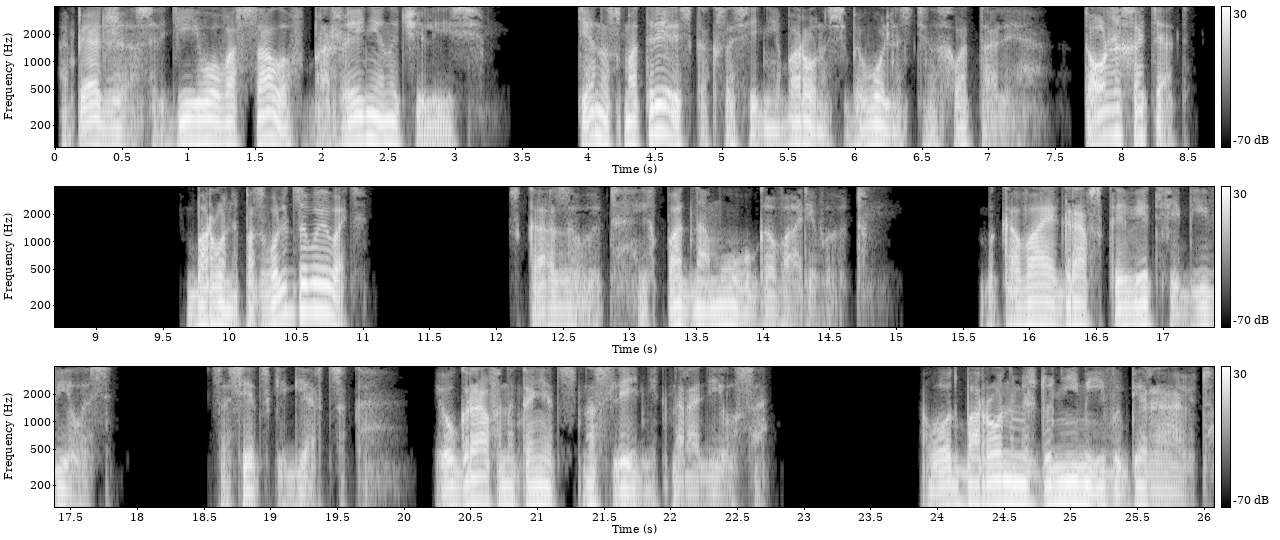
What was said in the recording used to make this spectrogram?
Опять же, среди его вассалов брожения начались. Те насмотрелись, как соседние бароны себе вольности нахватали. Тоже хотят. Бароны позволят завоевать? Сказывают, их по одному уговаривают. Боковая графская ветвь объявилась. Соседский герцог. И у графа, наконец, наследник народился. Вот бароны между ними и выбирают.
